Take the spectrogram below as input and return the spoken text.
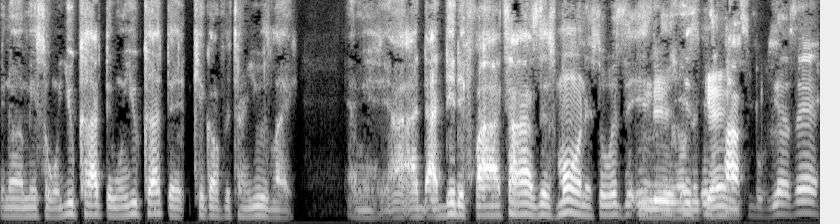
you know what I mean so when you caught that when you cut that kickoff return you was like I mean I I did it five times this morning so it's it's, yeah, it's, it's possible you know what I'm saying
